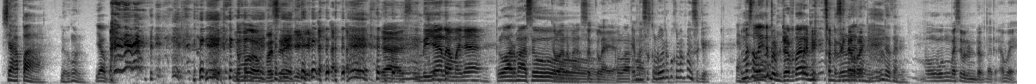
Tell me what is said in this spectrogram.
siapa? Loh ngono. Ya apa? Ngomong apa sih ya, intinya namanya keluar masuk. keluar masuk lah ya. Keluar eh masuk keluar apa keluar masuk ya? Eh, Enak. masalah ini belum daftar ini sampai Belum sekarang. belum daftar. Ngomong masih belum daftar. Apa ya?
